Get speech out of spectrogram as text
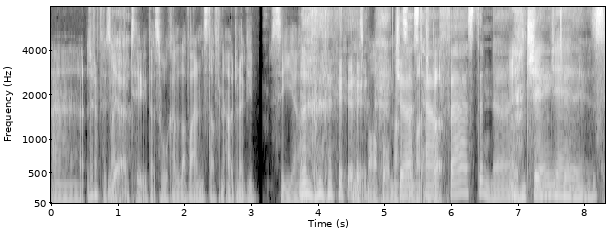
Uh, I don't know if it's Yeah. ITV2. That's all kind of Love Island stuff now. I don't know if you'd see uh, Miss Marple on that Just so much. how but fast the night Changes.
